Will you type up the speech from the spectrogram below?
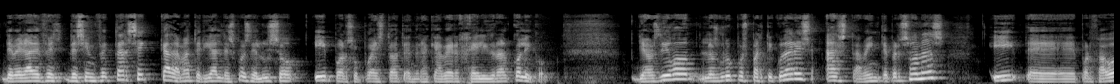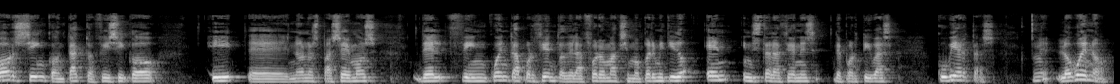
Deberá desinfectarse cada material después del uso y, por supuesto, tendrá que haber gel hidroalcohólico. Ya os digo, los grupos particulares hasta 20 personas y, eh, por favor, sin contacto físico y eh, no nos pasemos del 50% del aforo máximo permitido en instalaciones deportivas cubiertas. ¿Eh? Lo bueno,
